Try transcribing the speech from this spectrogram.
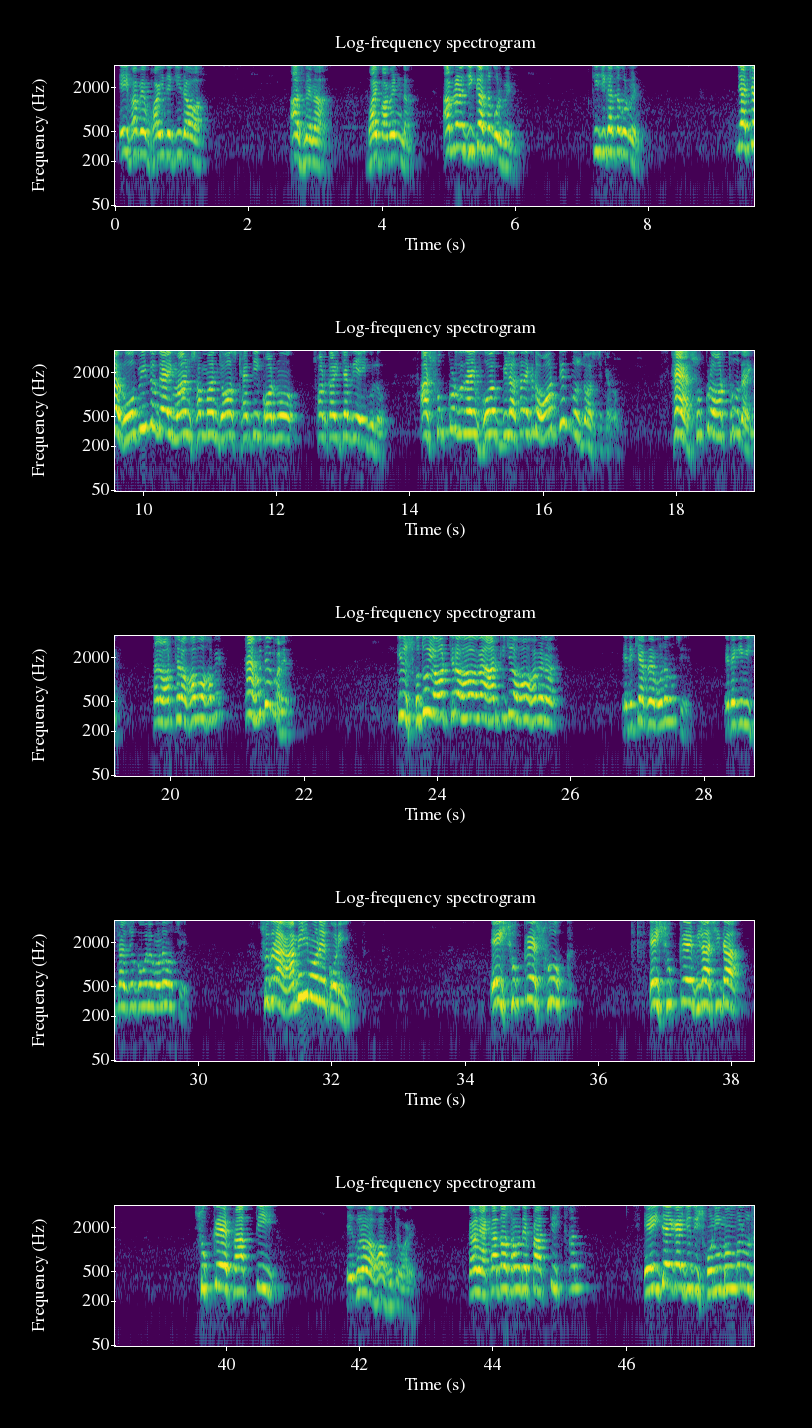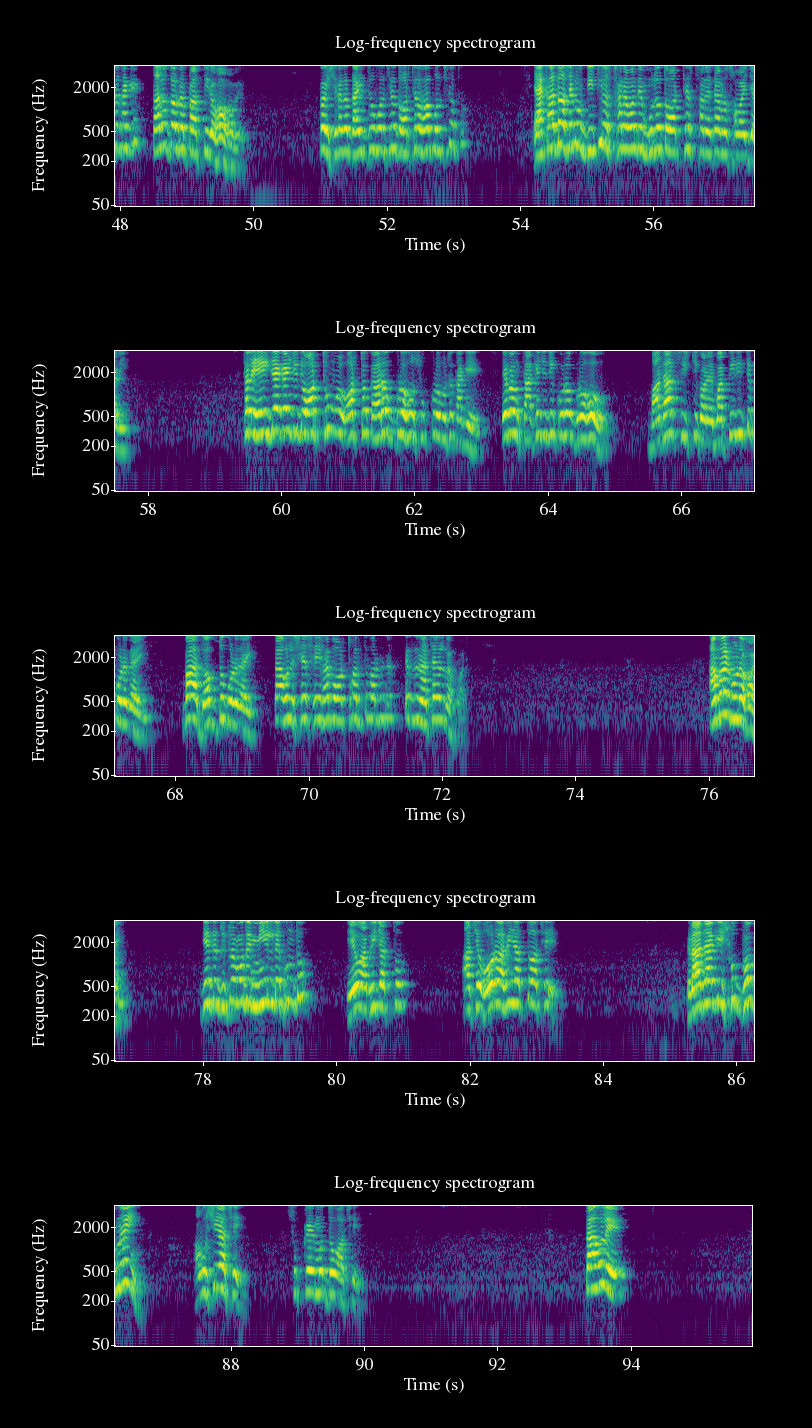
এইভাবে ভয় দেখিয়ে দেওয়া আসবে না, ভয় পাবেন না। আপনারা জিজ্ঞাসা করবেন। কি জিজ্ঞাসা করবেন? যে আচ্ছা রবি তো দেয় মান সম্মান, যশ, খ্যাতি, কর্ম, সরকারি চাকরি, এইগুলো। আর শুক্র তো দেয় ভোগ, বিলাস, এখানে অর্থের প্রশ্ন আসছে কেন? হ্যাঁ শুক্র অর্থও দেয়। তাহলে অর্থের অভাবও হবে। হ্যাঁ হতে পারে। কিন্তু শুধুই অর্থের অভাব হবে, আর কিছুর অভাব হবে না। এটা কি আপনার মনে হচ্ছে? এটা কি বিশ্বাসযোগ্য বলে মনে হচ্ছে? সুতরাং আমি মনে করি, এই শুক্রের সুখ, এই শুক্রের বিলাসিতা, শুক্রের প্রাপ্তি, এগুলোর অভাব হতে পারে। কারণ একাদশ আমাদের প্রাপ্তি স্থান। এই জায়গায় যদি শনি মঙ্গল বসে থাকে, তাহলেও তো আপনার প্রাপ্তির অভাব হবে। কই সেটাকে দারিদ্র বলছি না তো অর্থের অভাব বলছি না তো। একাদশ এবং দ্বিতীয় স্থান আমাদের মূলত অর্থের স্থান, এটা আমরা সবাই জানি। তাহলে এই জায়গায় যদি অর্থ অর্থ কারক গ্রহ শুক্র বসে থাকে এবং তাকে যদি কোনো গ্রহ বাধার সৃষ্টি করে বা পীড়িত করে দেয় বা দগ্ধ করে দেয়, তাহলে সে সেইভাবে অর্থ আনতে পারবে না। এটা তো ন্যাচারাল ব্যাপার। আমার মনে হয় যে দুটোর মধ্যে মিল দেখুন তো। এও আভিজাত্য, আছে ওর আভিজাত্য আছে। রাজা কি সুখভোগ নেই? অবশ্যই আছে, শুক্রের মধ্যেও আছে। তাহলে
